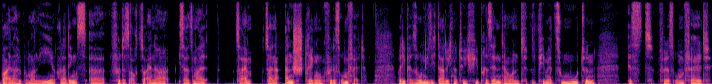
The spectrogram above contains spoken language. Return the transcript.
bei einer Hypomanie. Allerdings äh, führt es auch zu einer, ich sage jetzt mal, zu, einem, zu einer Anstrengung für das Umfeld. Weil die Personen, die sich dadurch natürlich viel präsenter und viel mehr zumuten, ist für das Umfeld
